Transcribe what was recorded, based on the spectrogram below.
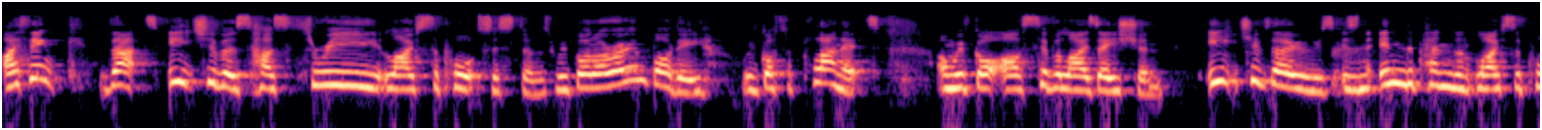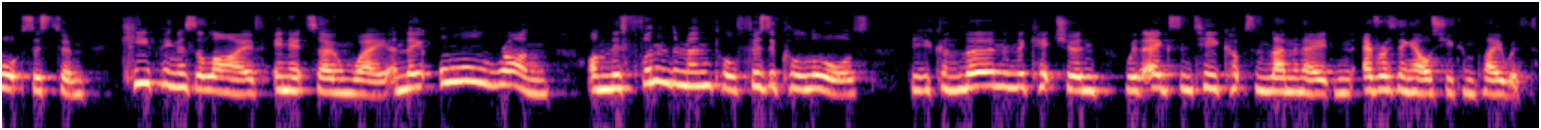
I think that each of us has three life support systems. We've got our own body, we've got a planet, and we've got our civilization. Each of those is an independent life support system, keeping us alive in its own way. And they all run on the fundamental physical laws that you can learn in the kitchen with eggs and teacups and lemonade and everything else you can play with.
